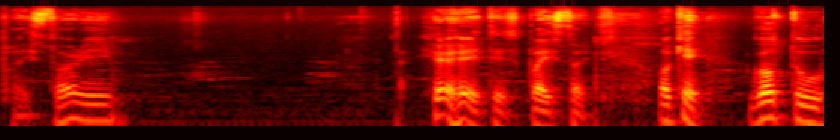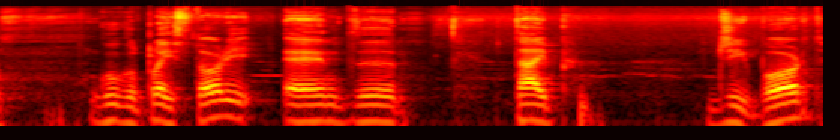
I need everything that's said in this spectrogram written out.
Play story. Here it is Play story. Okay go to Google Play story and uh, type Gboard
